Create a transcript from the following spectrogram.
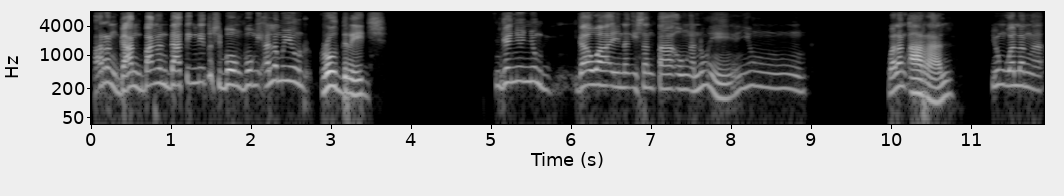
parang gangbang ang dating nito si Bongbong. Alam mo yung road rage? Ganyan yung gawain ng isang taong ano eh, yung walang aral, yung walang ah,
